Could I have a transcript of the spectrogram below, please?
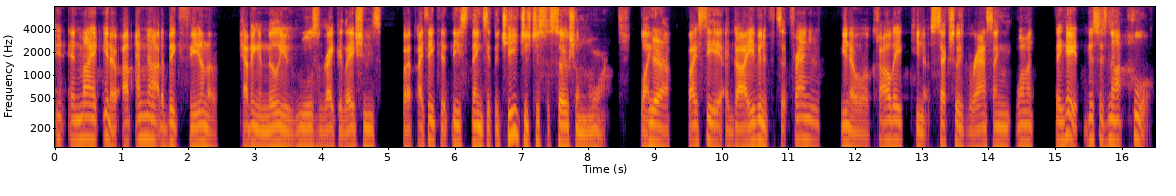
and and my, you know, I'm, I'm not a big fan of having a million rules and regulations, but I think that these things, if it changes just a social norm, like yeah if I see a guy, even if it's a friend, you know, a colleague, you know, sexually harassing woman, say, hey, this is not cool.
